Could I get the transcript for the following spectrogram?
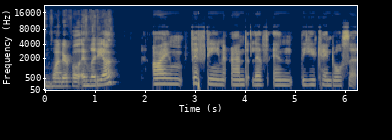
Wonderful. And Lydia? I'm 15 and live in the UK in Dorset.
